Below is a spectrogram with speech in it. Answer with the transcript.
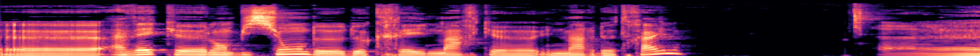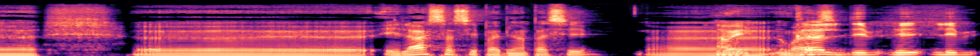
euh, avec l'ambition de, de créer une marque, une marque de trail. Euh, euh, et là, ça s'est pas bien passé. Euh, ah oui, donc voilà, là, le début, les- les-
